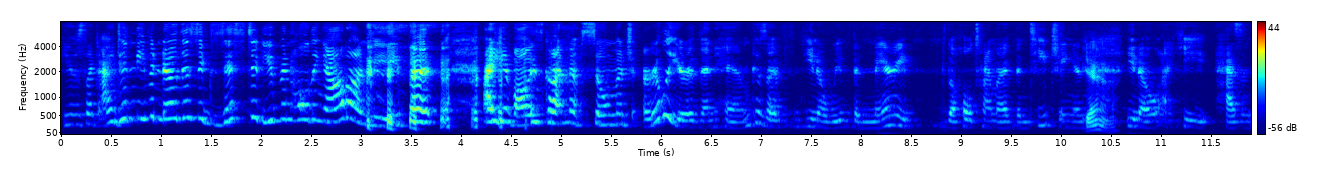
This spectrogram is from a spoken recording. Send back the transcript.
he was like, "I didn't even know this existed. You've been holding out on me, but." I have always gotten up so much earlier than him because I've, you know, we've been married the whole time I've been teaching, and yeah. you know, he hasn't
